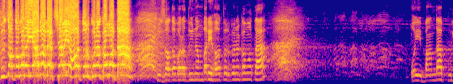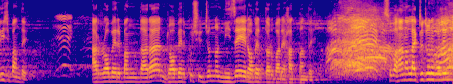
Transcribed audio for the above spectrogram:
তুই যত বড় ইয়াবা ব্যবসায়ী হ তোর কোনো ক্ষমতা। তুই যত বড় দুই নম্বরই হ তোর কোনো ক্ষমতা। ওই বান্দা পুলিশ বান্ধে আর রবের বান্দারা রবের খুশির জন্য নিজে রবের দরবারে হাত বাঁধে সুবাহান আল্লাহ একটু জোরে বলি না?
